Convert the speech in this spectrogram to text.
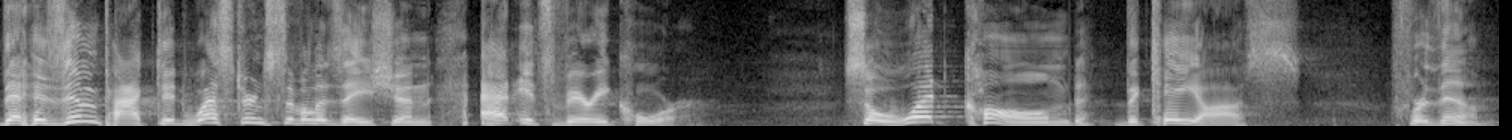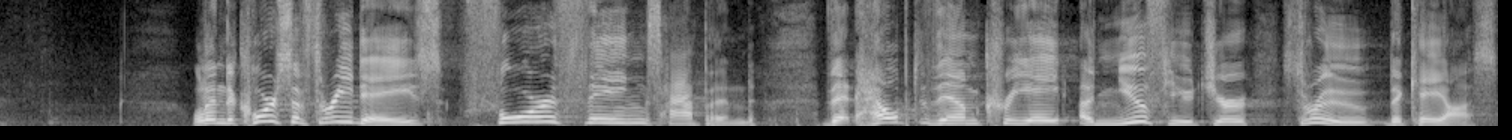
that has impacted Western civilization at its very core. So, what calmed the chaos for them? Well, in the course of three days, four things happened that helped them create a new future through the chaos.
